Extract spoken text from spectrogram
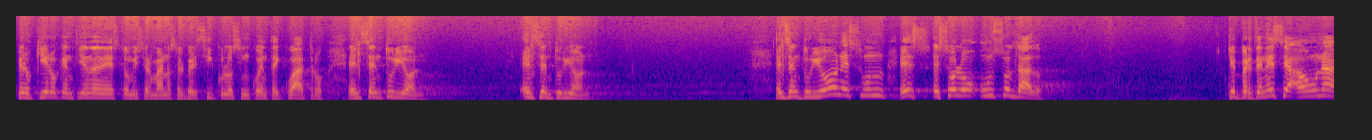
Pero quiero que entiendan esto, mis hermanos, el versículo 54. El centurión, el centurión. El centurión es, un, es, es solo un soldado que pertenece a, una,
